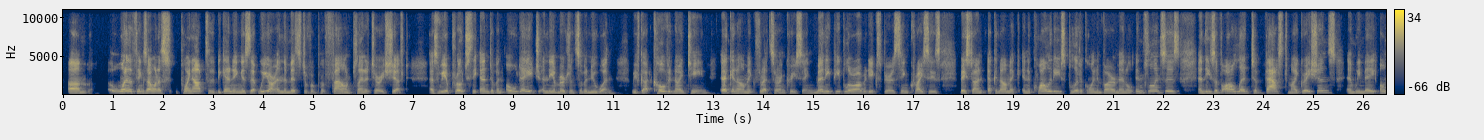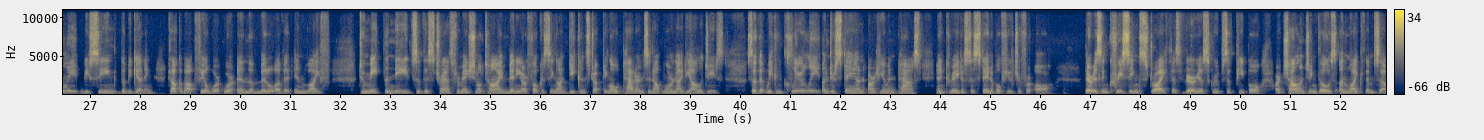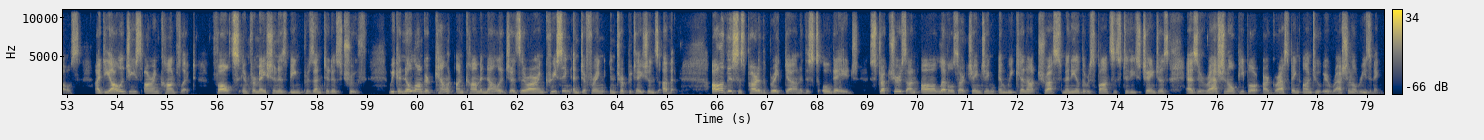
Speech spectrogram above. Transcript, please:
Um, one of the things I want to point out to the beginning is that we are in the midst of a profound planetary shift as we approach the end of an old age and the emergence of a new one. We've got COVID-19, economic threats are increasing. Many people are already experiencing crises based on economic inequalities, political and environmental influences, and these have all led to vast migrations, and we may only be seeing the beginning. Talk about fieldwork, we're in the middle of it in life. To meet the needs of this transformational time, many are focusing on deconstructing old patterns and outworn ideologies so that we can clearly understand our human past and create a sustainable future for all. There is increasing strife as various groups of people are challenging those unlike themselves. Ideologies are in conflict. False information is being presented as truth we can no longer count on common knowledge as there are increasing and differing interpretations of it. All of this is part of the breakdown of this old age. Structures on all levels are changing and we cannot trust many of the responses to these changes as irrational people are grasping onto irrational reasoning.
